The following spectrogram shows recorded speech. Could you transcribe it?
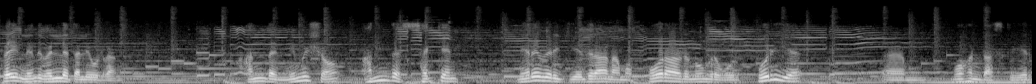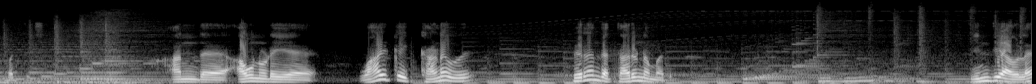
ட்ரெயின்லேருந்து வெளில தள்ளி விடுறாங்க. அந்த நிமிஷம் அந்த செகண்ட் நிறைவேறிக்கு எதிராக நாம் போராடணுங்கிற ஒரு பொரிய மோகன்தாஸ்க்கு ஏற்பட்டுச்சு. அந்த அவனுடைய வாழ்க்கை கனவு பிறந்த தருணம் அது. இந்தியாவில்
